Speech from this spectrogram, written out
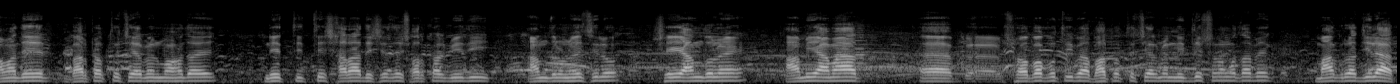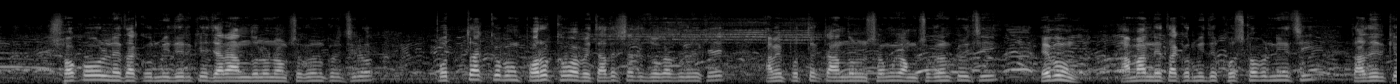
আমাদের ভারপ্রাপ্ত চেয়ারম্যান মহোদয় নেতৃত্বে সারা দেশে যে সরকার বিরোধী আন্দোলন হয়েছিল, সেই আন্দোলনে আমি আমার সভাপতি বা ভারপ্রাপ্ত চেয়ারম্যান নির্দেশনা মোতাবেক মাগুরা জেলার সকল নেতাকর্মীদেরকে যারা আন্দোলনে অংশগ্রহণ করেছিল, প্রত্যক্ষ এবং পরোক্ষভাবে তাদের সাথে যোগাযোগ রেখে আমি প্রত্যেকটা আন্দোলনের সঙ্গে অংশগ্রহণ করেছি এবং আমার নেতাকর্মীদের খোঁজখবর নিয়েছি। তাদেরকে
